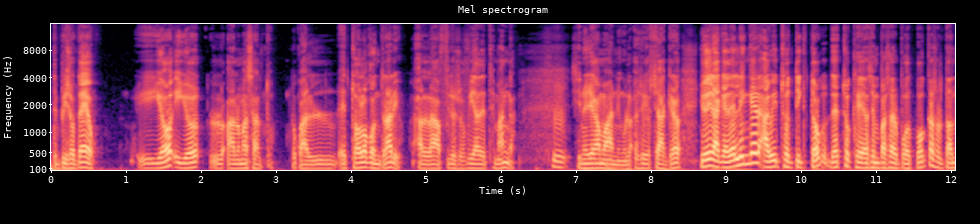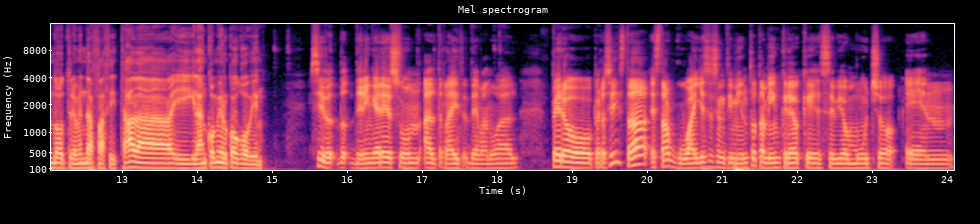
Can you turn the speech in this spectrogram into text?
te pisoteo. Y yo, y yo a lo más alto. Lo cual es todo lo contrario a la filosofía de este manga. Mm. Si no llegamos a ningún lado. O sea, creo, yo diría que Dellinger ha visto TikTok de estos que hacen pasar por podcast soltando tremendas fascistadas y le han comido el coco bien. Sí, Dellinger es un alt-right de manual. Pero, pero sí, está, está guay ese sentimiento. También creo que se vio mucho en,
